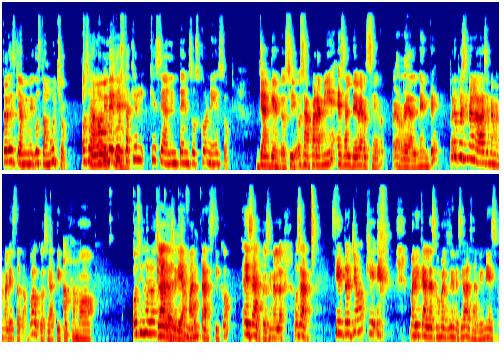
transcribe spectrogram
pero es que a mí me gusta mucho. O sea, a mí me gusta que, que sean intensos con eso. Ya entiendo, sí. O sea, para mí es el deber ser, pues, realmente. Pero pues si no lo hace no me molesta tampoco. O sea, tipo Ajá. como, O si no lo haces claro, sería tiempo. fantástico. Exacto. O sea, siento yo que, marica, las conversaciones se basan en eso,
